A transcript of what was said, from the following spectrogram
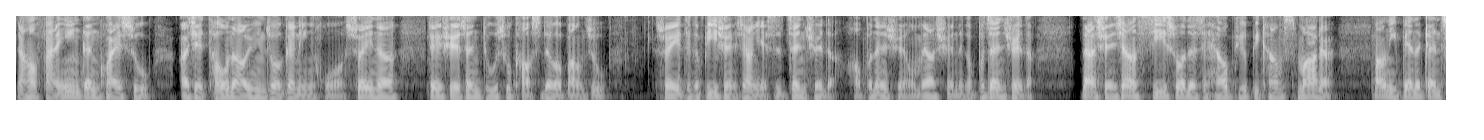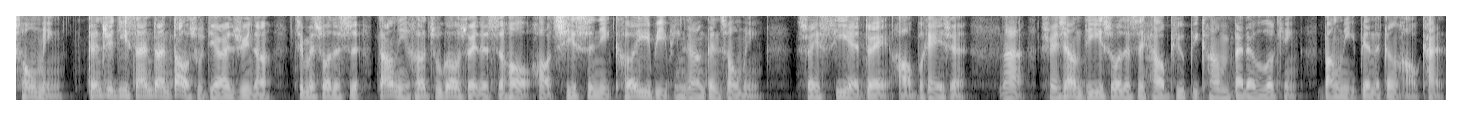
然后反应更快速，而且头脑运作更灵活，所以呢，对学生读书考试都有帮助。所以这个 B 选项也是正确的，好，不能选，我们要选那个不正确的。那选项 C 说的是 help you become smarter，帮你变得更聪明。根据第三段倒数第二句呢，这边说的是，当你喝足够水的时候，好，其实你可以比平常更聪明。所以 C 也对，好，不可以选。那选项 D 说的是 help you become better looking，帮你变得更好看。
